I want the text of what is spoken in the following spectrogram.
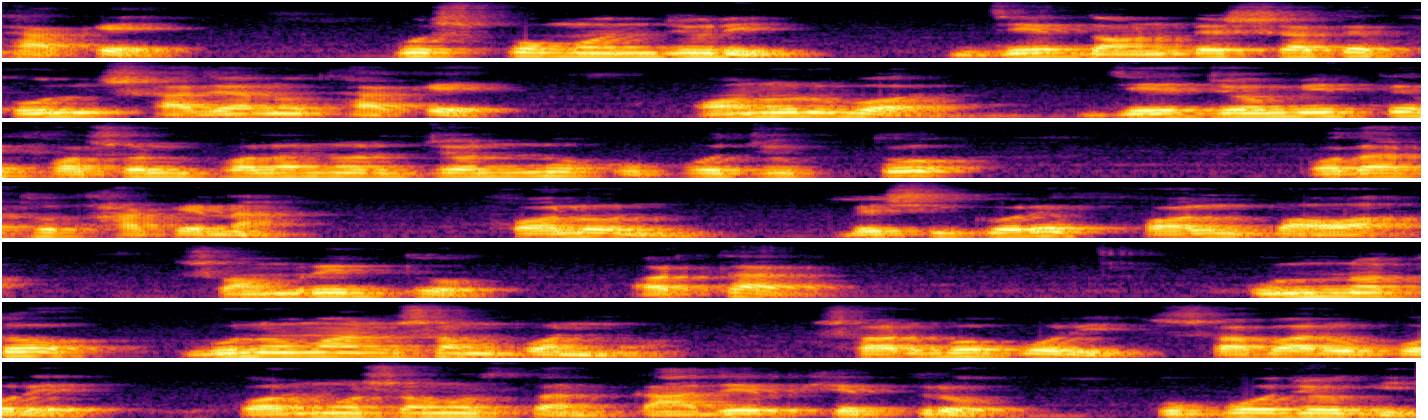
থাকে, পুষ্পমঞ্জুরি, যে দণ্ডের সাথে ফুল সাজানো থাকে, অনুর্বর, যে জমিতে ফসল ফলানোর জন্য উপযুক্ত পদার্থ থাকে না, ফলন, বেশি করে ফল পাওয়া, সমৃদ্ধ, অর্থাৎ উন্নত, গুণমান সম্পন্ন, সর্বোপরি সবার উপরে কর্মসংস্থান, কাজের ক্ষেত্র, উপযোগী,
